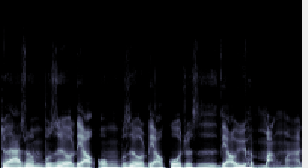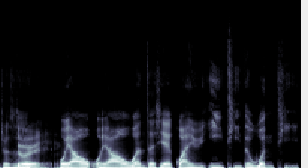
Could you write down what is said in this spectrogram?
对啊，所以我们不是有聊，我们不是有聊过，就是疗愈很忙嘛，就是对我要我要问这些关于议题的问题，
